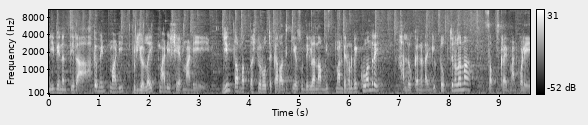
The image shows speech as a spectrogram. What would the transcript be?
ನೀವೇನಂತೀರಾ? ಕಮೆಂಟ್ ಮಾಡಿ ವಿಡಿಯೋ ಲೈಕ್ ಮಾಡಿ ಶೇರ್ ಮಾಡಿ. ಇಂಥ ಮತ್ತಷ್ಟು ರೋಚಕ ರಾಜಕೀಯ ಸುದ್ದಿಗಳನ್ನ ಮಿಸ್ ಮಾಡದೆ ನೋಡಬೇಕು ಅಂದ್ರೆ ಹಲೋ ಕನ್ನಡ ಯೂಟ್ಯೂಬ್ ಚಾನಲನ್ನು ಸಬ್ಸ್ಕ್ರೈಬ್ ಮಾಡ್ಕೊಳ್ಳಿ.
